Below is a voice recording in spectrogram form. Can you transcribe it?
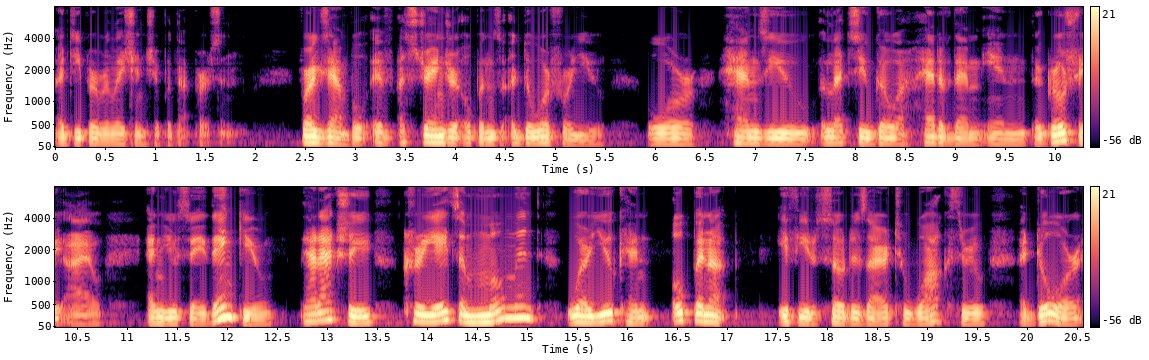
a deeper relationship with that person. For example, if a stranger opens a door for you or hands you, lets you go ahead of them in the grocery aisle and you say thank you, that actually creates a moment where you can open up, if you so desire, to walk through a door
